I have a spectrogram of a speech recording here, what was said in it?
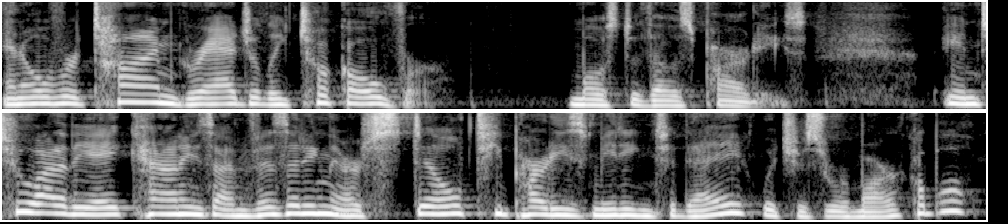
and over time gradually took over most of those parties. In two out of the eight counties I'm visiting, there are still Tea Parties meeting today, which is remarkable.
